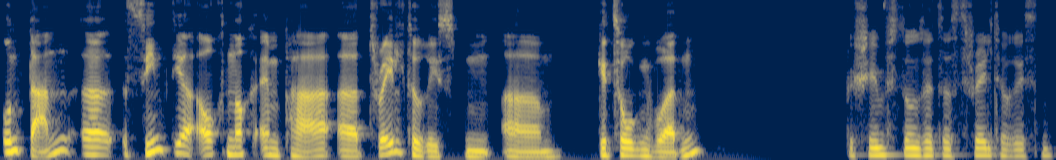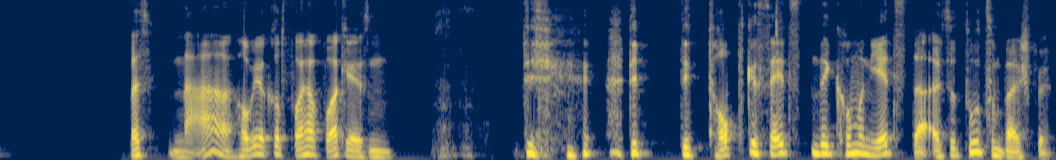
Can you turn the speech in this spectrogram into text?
und dann äh, sind ja auch noch ein paar äh, Trail-Touristen ähm, gezogen worden. Beschimpfst du uns jetzt als Trail-Touristen? Was? Na, habe ich ja gerade vorher vorgelesen. Die, die, die Top-Gesetzten, die kommen jetzt da. Also du zum Beispiel.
